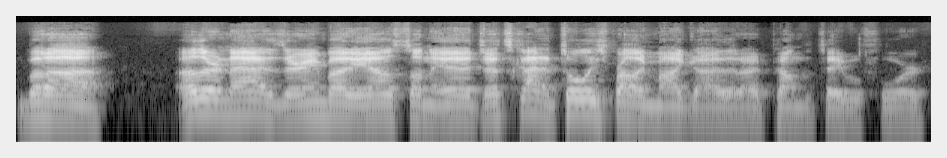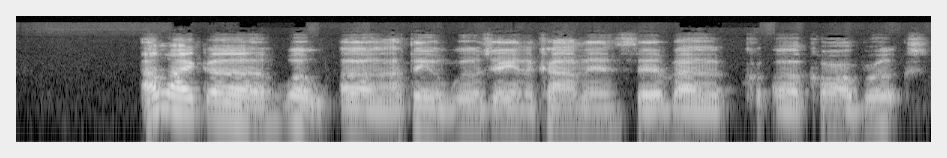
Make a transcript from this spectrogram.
But uh, other than that, is there anybody else on the edge? That's kind of Tuli's probably my guy that I'd pound the table for. I like uh what uh I think Will J in the comments said about uh Karl Brooks.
